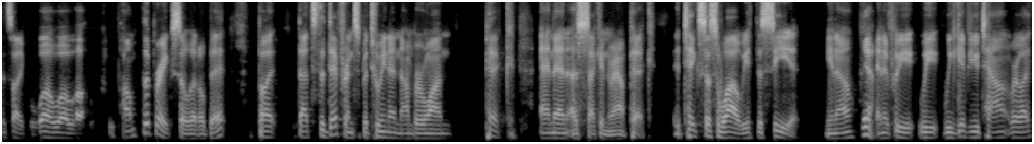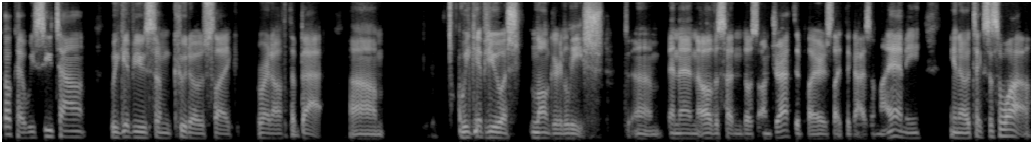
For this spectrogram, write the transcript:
It's like, whoa, whoa, whoa, pump the brakes a little bit. But that's the difference between a number one pick and then a second round pick. It takes us a while. We have to see it, you know. Yeah. And if we we we give you talent, we're like, okay, we see talent. We give you some kudos like right off the bat. Um, we give you a longer leash. Um, and then all of a sudden, those undrafted players, like the guys on Miami, you know, it takes us a while.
